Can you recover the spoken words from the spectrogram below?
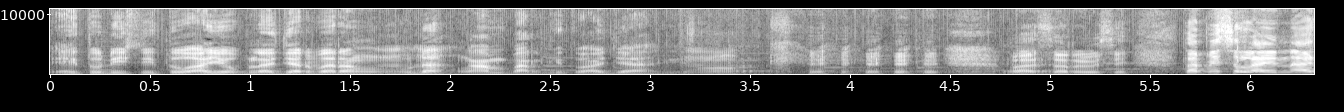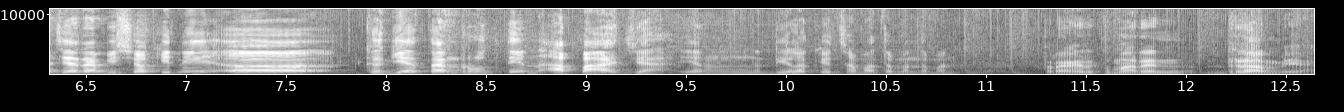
ya itu di situ ayo belajar bareng udah ngampar gitu aja gitu. Oke, wah seru sih. Tapi selain acara Bishok ini, eh, kegiatan rutin apa aja yang dilakuin sama teman-teman? Terakhir kemarin drum ya.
